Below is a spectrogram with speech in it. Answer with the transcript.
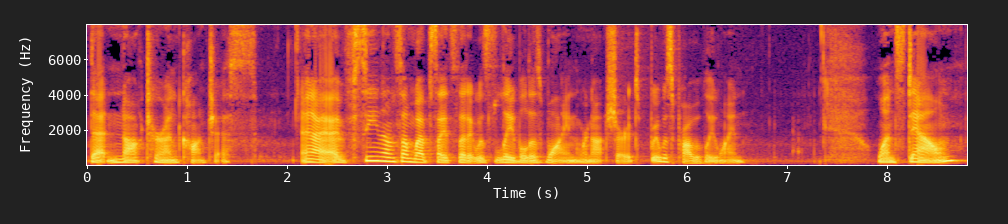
that knocked her unconscious. And I, have seen on some websites that it was labeled as wine. We're not sure. It's, it was probably wine. Once down,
